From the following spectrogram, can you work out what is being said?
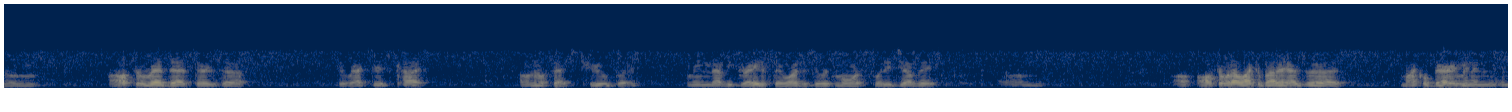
Um, I also read that there's a director's cut. I don't know if that's true, but I mean that'd be great if there was. If there was more footage of it. Um, also, what I like about it has uh, Michael Berryman in, in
